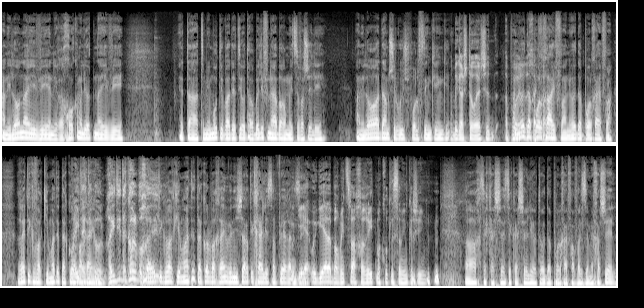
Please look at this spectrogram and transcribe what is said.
אני לא נאיבי, אני רחוק מלהיות נאיבי. את התמימות איבדתי עוד הרבה לפני הבר מצווה שלי. אני לא אדם של wishful thinking. בגלל שאתה אוהד של אני הפועל אוהד הפועל חיפה, אני אוהד הפועל חיפה. ראיתי כבר כמעט את הכל ראית את בחיים. הכל, ראיתי את הכל בחיים. ראיתי כבר כמעט את הכל בחיים ונשארתי חי לספר על זה. הוא הגיע לבר מצווה אחרי התמכרות לסמים קשים. אך, זה קשה, זה קשה להיות אוהד הפועל חיפה, אבל זה מחשל.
